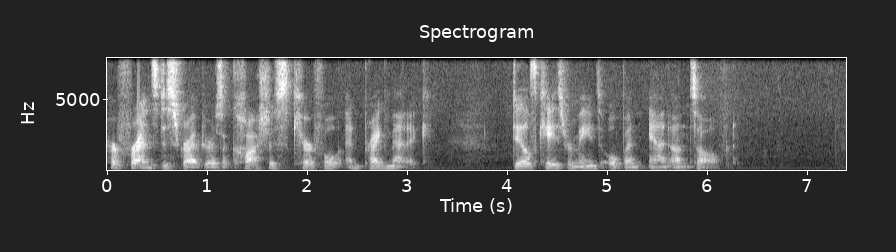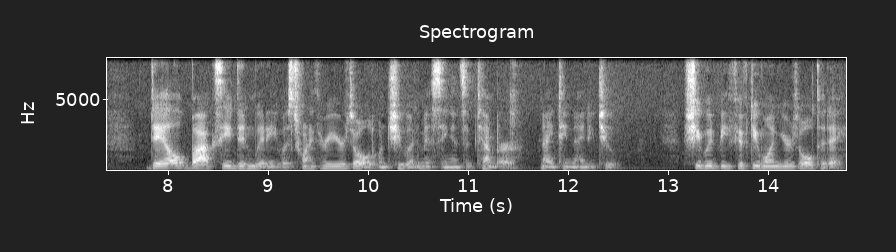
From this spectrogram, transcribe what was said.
Her friends described her as a cautious, careful, and pragmatic. Dail's case remains open and unsolved. Dail Boxley Dinwiddie was 23 years old when she went missing in September 1992. She would be 51 years old today.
